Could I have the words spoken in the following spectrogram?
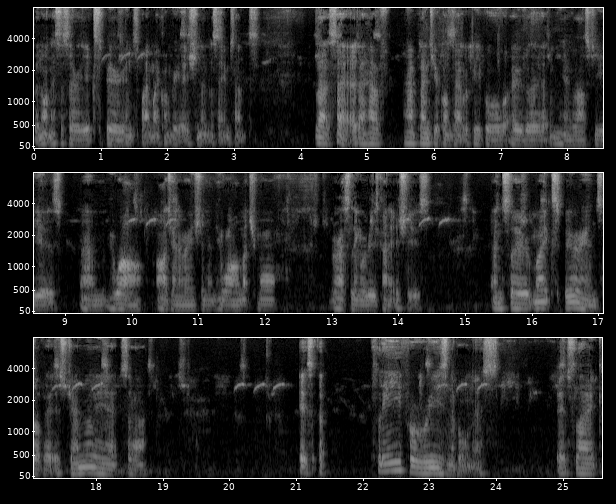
but not necessarily experienced by my congregation in the same sense. That said, I have had plenty of contact with people over you know the last few years um, who are our generation and who are much more wrestling with these kind of issues. And so my experience of it is generally it's a it's a plea for reasonableness. It's like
